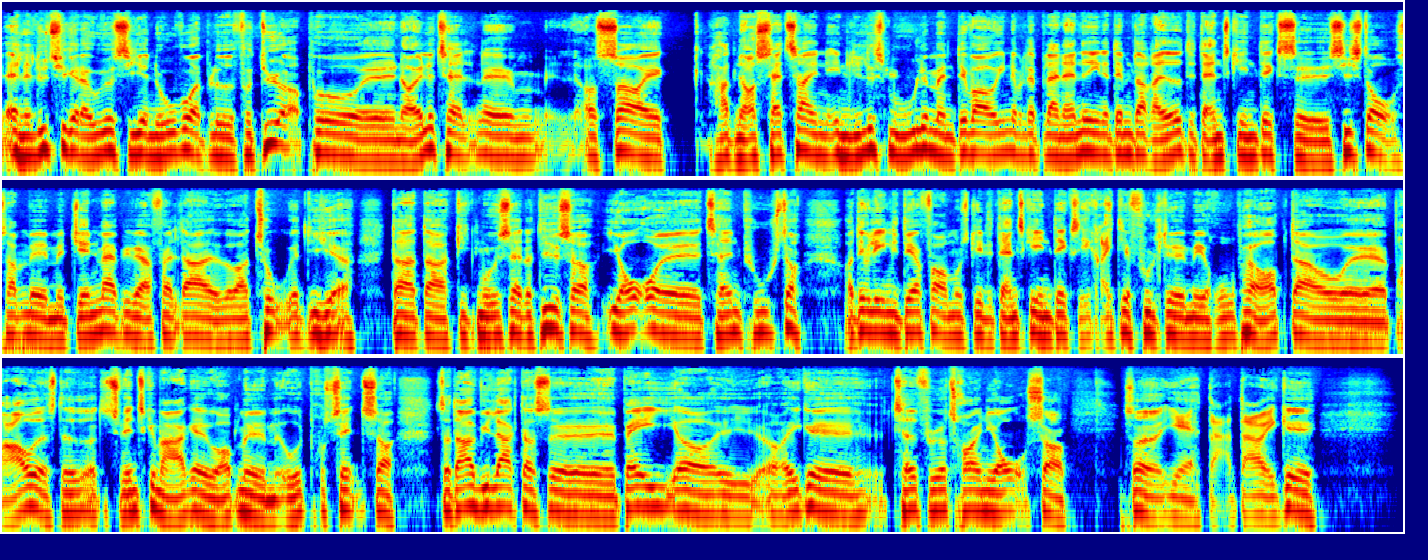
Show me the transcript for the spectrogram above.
analytikere derude og sige, at Novo er blevet for dyr på øh, nøgletallene, øh, og så øh, har den også sat sig en, en lille smule, men det var jo en af, blandt andet en af dem, der reddede det danske indeks øh, sidste år, sammen med, med Genmap i hvert fald. Der øh, var to af de her, der, der gik modsat, og de har så i år øh, taget en puster, og det er vel egentlig derfor, at måske det danske indeks ikke rigtig har fulgt øh, med Europa op. Der er jo øh, braget afsted, og det svenske marked er jo op med, med 8 procent, så, så der har vi lagt os øh, bag i og, øh, og ikke øh, taget føretrøjen i år, så, så ja, der, der er ikke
